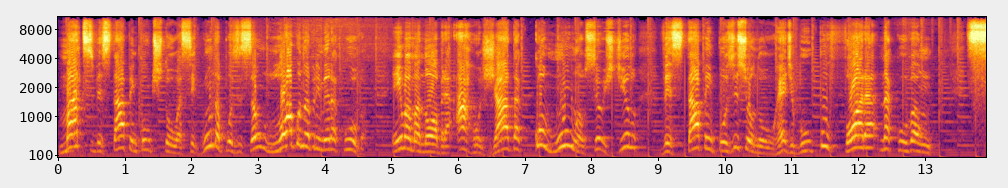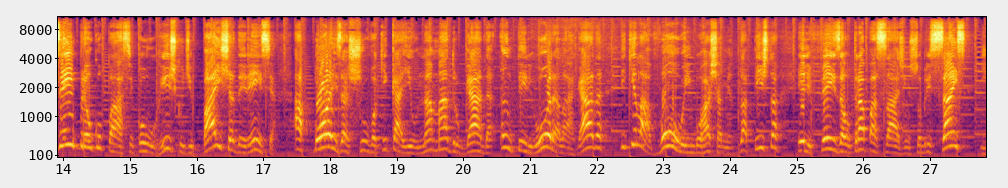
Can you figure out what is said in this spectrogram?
Max Verstappen conquistou a segunda posição logo na primeira curva. Em uma manobra arrojada, comum ao seu estilo, Verstappen posicionou o Red Bull por fora na curva 1. Sem preocupar-se com o risco de baixa aderência, após a chuva que caiu na madrugada anterior à largada e que lavou o emborrachamento da pista, ele fez a ultrapassagem sobre Sainz e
